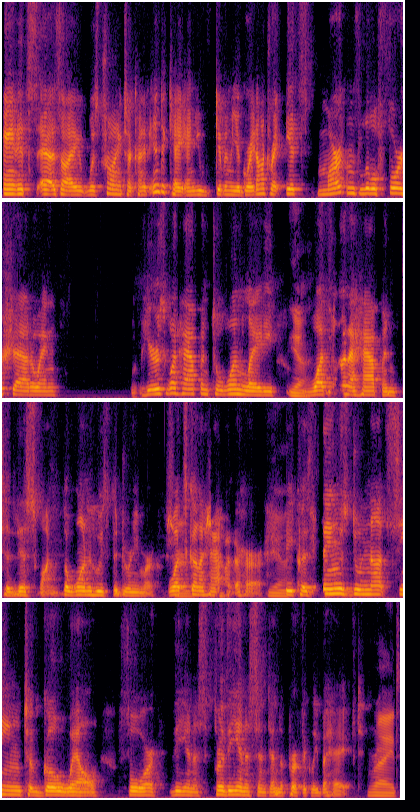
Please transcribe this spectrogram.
And it's, as I was trying to kind of indicate, and you've given me a great entree, it's Martin's little foreshadowing. Here's what happened to one lady Yeah. what's going to happen to this one, the one who's the dreamer? Sure. What's going to happen to her? Yeah. Because things do not seem to go well for the innocent, for the innocent and the perfectly behaved. Right.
